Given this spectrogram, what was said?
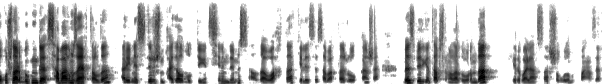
оқушылар бүгінгі сабағымыз аяқталды. Әрине сіздер үшін пайдалы болды деген сенімдеміз. Алдағы уақытта келесі сабақта жолыққанша. Біз берген тапсырмаларды орындап кері байланысқа шығуды ұмытпаңыздар.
